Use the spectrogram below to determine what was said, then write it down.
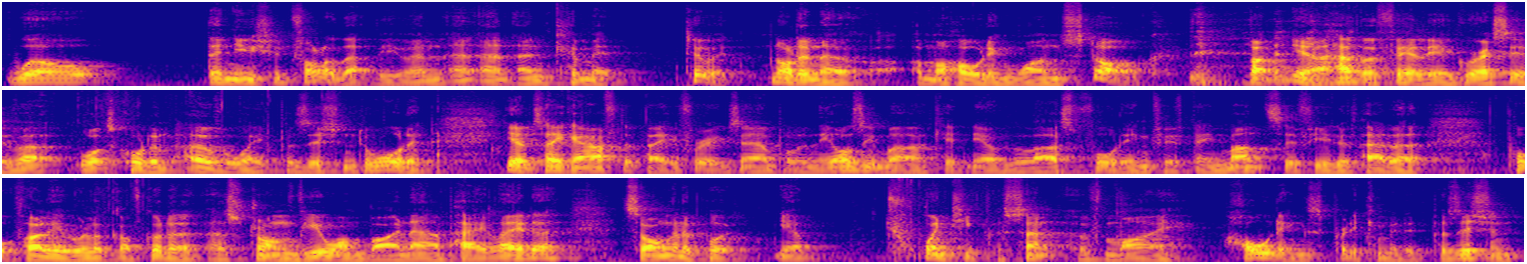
well, then you should follow that view and, and, and commit to it. Not in a I'm holding one stock, but you know have a fairly aggressive uh, what's called an overweight position toward it. You know, take Afterpay for example in the Aussie market. You know, the last 14, 15 months, if you'd have had a portfolio where look, I've got a, a strong view on buy now, pay later, so I'm going to put you know 20% of my holdings, pretty committed position,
